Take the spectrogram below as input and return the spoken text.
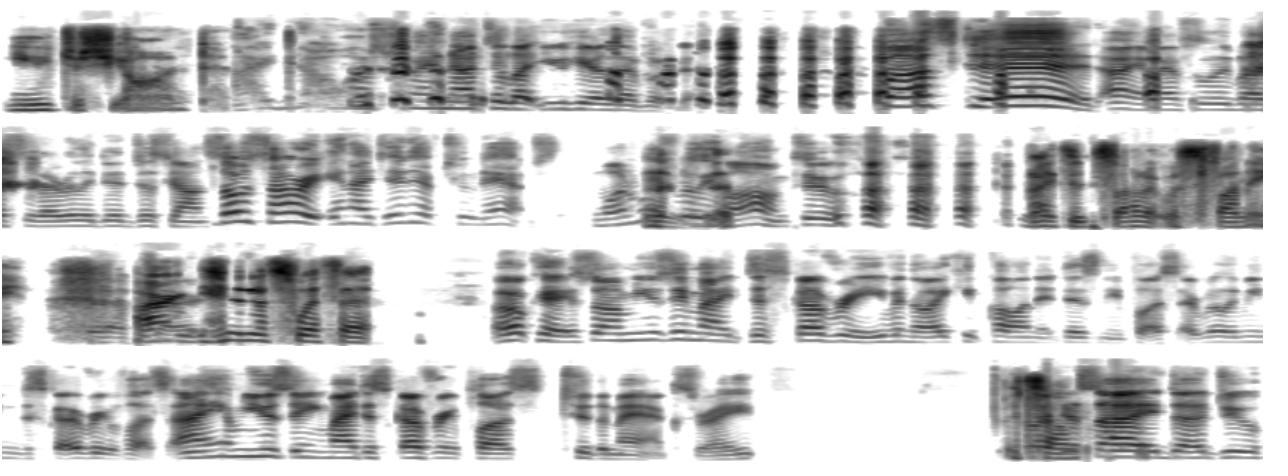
you just yawned. I know. I was trying not to let you hear that, but busted. I am absolutely busted. I really did just yawn. So sorry. And I did have two naps. One was mm, really that's- long too. I just thought it was funny. Yeah, All right, hit us with it. Okay, so I'm using my Discovery, even though I keep calling it Disney Plus. I really mean Discovery Plus. I am using my Discovery Plus to the max, right? It So I sounds decided to do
